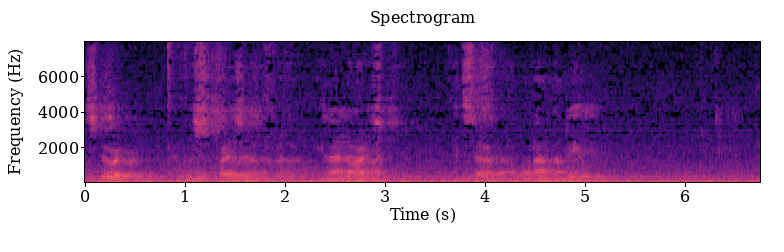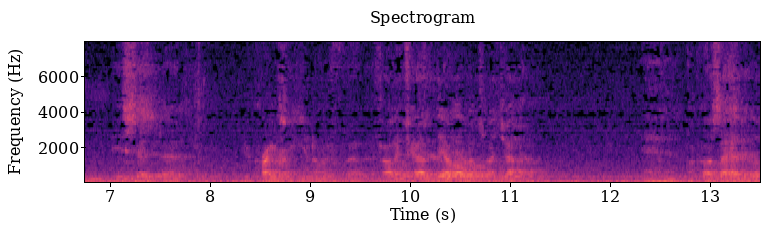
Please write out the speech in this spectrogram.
Stewart, who was president of uh, United Artists, and said, I want out my deal. He said, uh, you're crazy, you know, if, uh, if I let you out of the deal, I'll lose my job. And because I had to go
